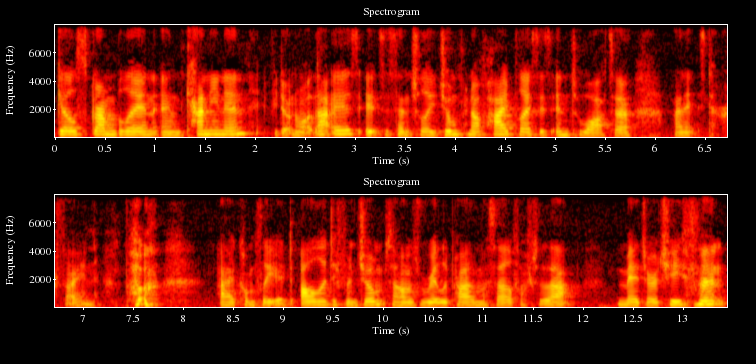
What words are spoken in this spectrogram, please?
gill scrambling and canyoning. If you don't know what that is, it's essentially jumping off high places into water and it's terrifying. But I completed all the different jumps I was really proud of myself after that. Major achievement.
